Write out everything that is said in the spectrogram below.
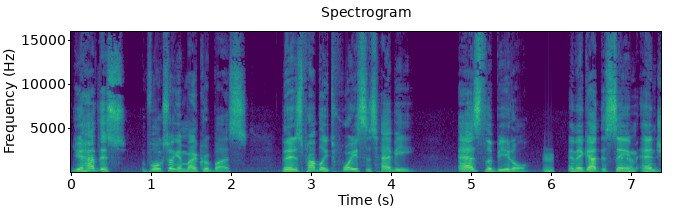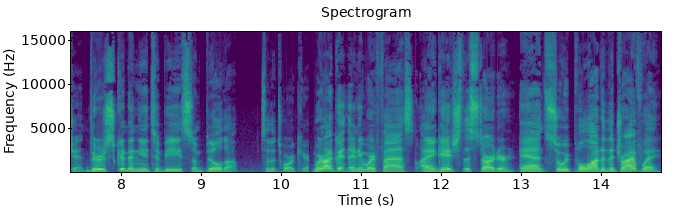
you have this Volkswagen microbus that is probably twice as heavy as the Beetle, Mm. and they got the same engine. There's going to need to be some buildup to the torque here. We're not getting anywhere fast. I engaged the starter, and so we pull out of the driveway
